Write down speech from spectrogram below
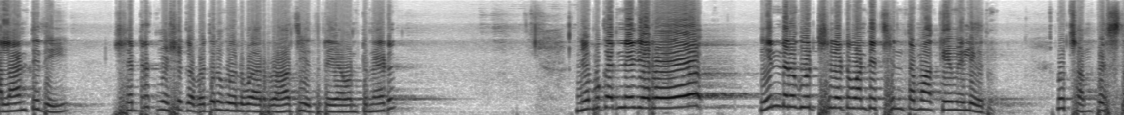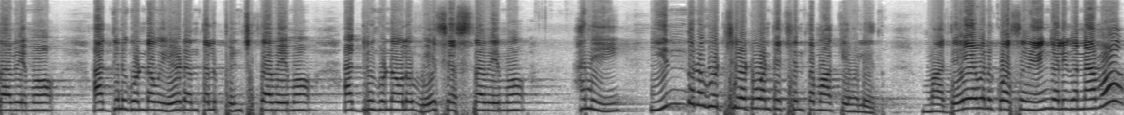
అలాంటిది షడ్రక్ మిషక బదనగోలు వారు రాజు ఎదుట ఏమంటున్నాడు? నెబుకద్నేజరు ఇందును కూర్చున్నటువంటి చింత మాకేమీ లేదు. నువ్వు చంపేస్తావేమో అగ్నిగుండం ఏడంతలు పెంచుతావేమో అగ్నిగుండంలో వేసేస్తావేమో అని ఇందును కూర్చున్నటువంటి చింత మాకేమీ లేదు. మా దేవుని కోసం ఏం కలిగి ఉన్నాము?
